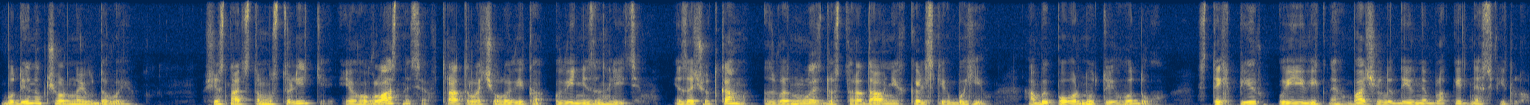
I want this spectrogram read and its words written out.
Будинок чорної вдови. В 16 столітті його власниця втратила чоловіка у війні з англійцями і за чутками звернулась до стародавніх кельтських богів, аби повернути його дух. З тих пір у її вікнах бачили дивне блакитне світло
